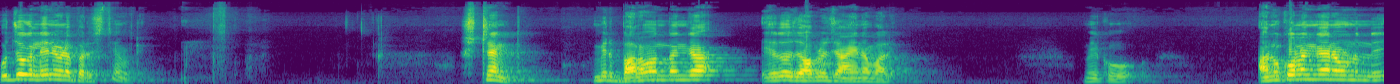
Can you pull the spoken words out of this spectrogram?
ఉద్యోగం లేని పరిస్థితి ఏమిటి? స్ట్రెంగ్త్. మీరు బలవంతంగా ఏదో జాబ్లో జాయిన్ అవ్వాలి. మీకు అనుకూలంగానే ఉంటుంది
